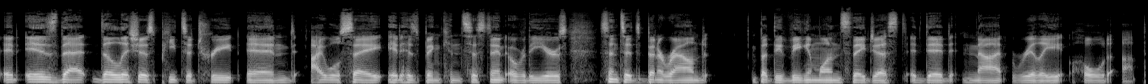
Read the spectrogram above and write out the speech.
it is that delicious pizza treat and I will say it has been consistent over the years since it's been around but the vegan ones they just did not really hold up.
